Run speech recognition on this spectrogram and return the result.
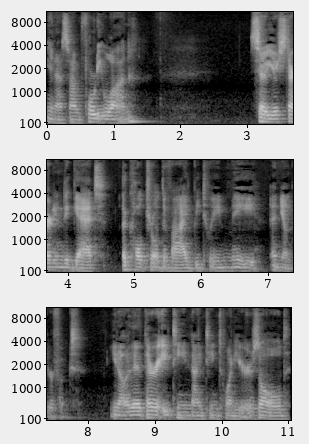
you know. So I'm 41. So you're starting to get a cultural divide between me and younger folks. You know that they're 18, 19, 20 years old.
